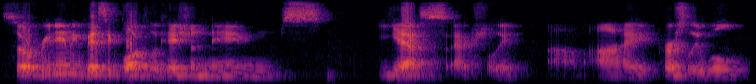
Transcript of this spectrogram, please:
so renaming basic block location names, yes, actually. Um, I personally will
